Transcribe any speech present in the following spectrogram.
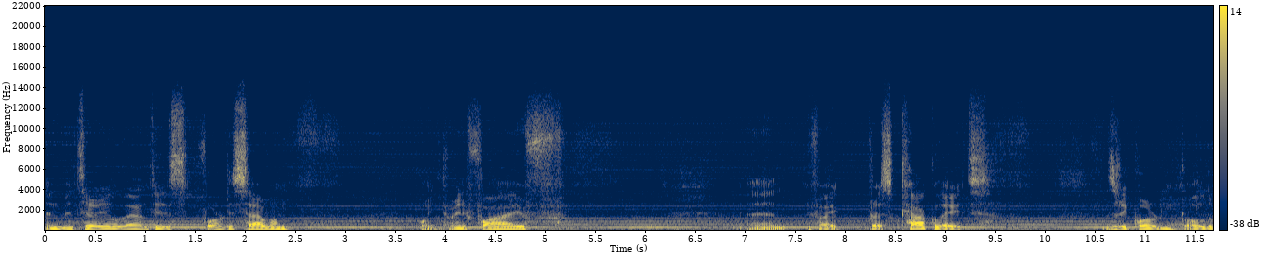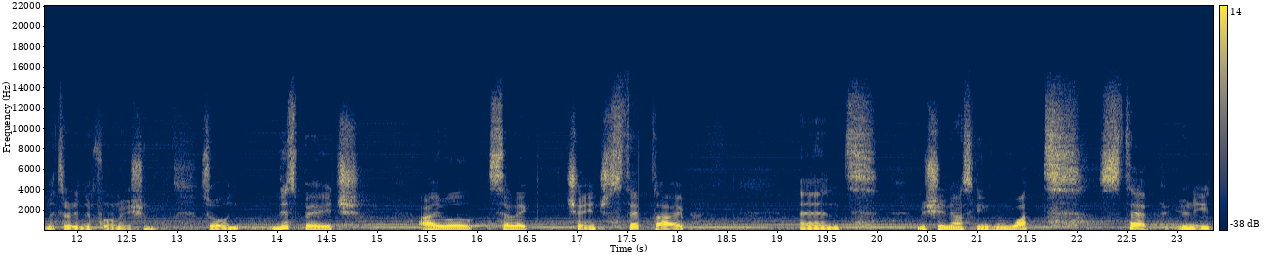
and material length is 47.25 and if I press calculate it's recording all the material information. So on this page I will select change step type and machine asking what step you need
